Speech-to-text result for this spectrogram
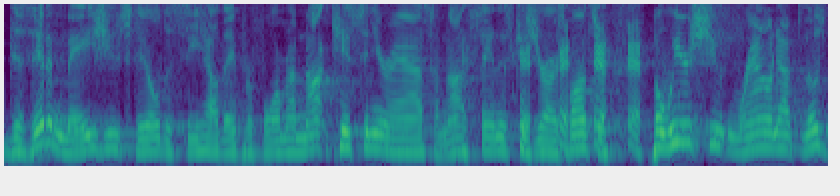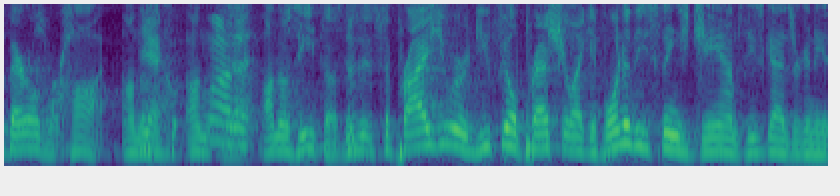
does it amaze you still to see how they perform? I'm not kissing your ass. I'm not saying this because you're our sponsor, but we were shooting round after those barrels were hot on those Yeah. on, Well, the- on those ethos. Does it surprise you, or do you feel pressure like if one of these things jams, these guys are going to?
